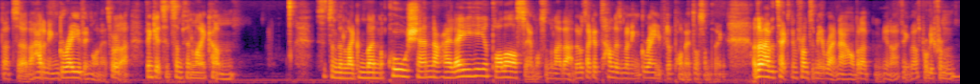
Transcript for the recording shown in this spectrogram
that uh, that had an engraving on it. Or I think it said something like um said something like manqushan alayhi talasim or something like that. There was like a talisman engraved upon it or something. I don't have the text in front of me right now, but I, you know, I think that's probably from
